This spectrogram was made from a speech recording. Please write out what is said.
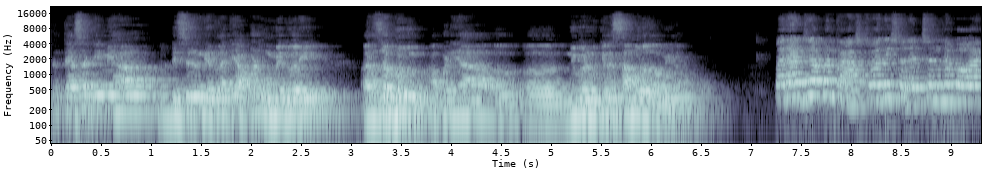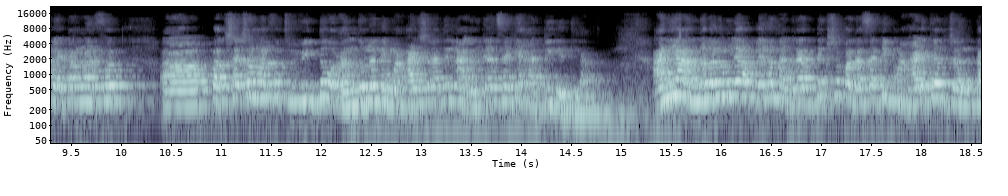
तर त्यासाठी मी हा डिसिजन घेतला की आपण उमेदवारी अर्ज भरून आपण या निवडणुकीला सामोरं जाऊया. पराग आपण राष्ट्रवादी शरदचंद्र पवार गटामार्फत पक्षाच्या मार्फत विविध आंदोलने महाराष्ट्रातील नागरिकांसाठी हाती घेतला आणि या आंदोलनामुळे आपल्याला नगराध्यक्ष पदासाठी महाडकर जनता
